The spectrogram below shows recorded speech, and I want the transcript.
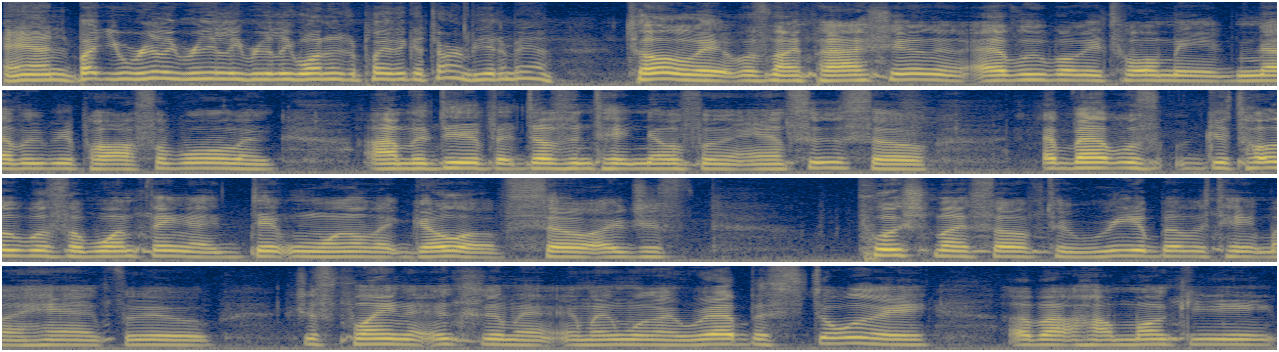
And but you really, really, really wanted to play the guitar and be in a band. Totally, it was my passion, and everybody told me it'd never be possible. And I'm a dude that doesn't take no for an answer, so and that was guitar was the one thing I didn't want to let go of. So I just pushed myself to rehabilitate my hand through just playing the instrument. And then when I read the story about how Munky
